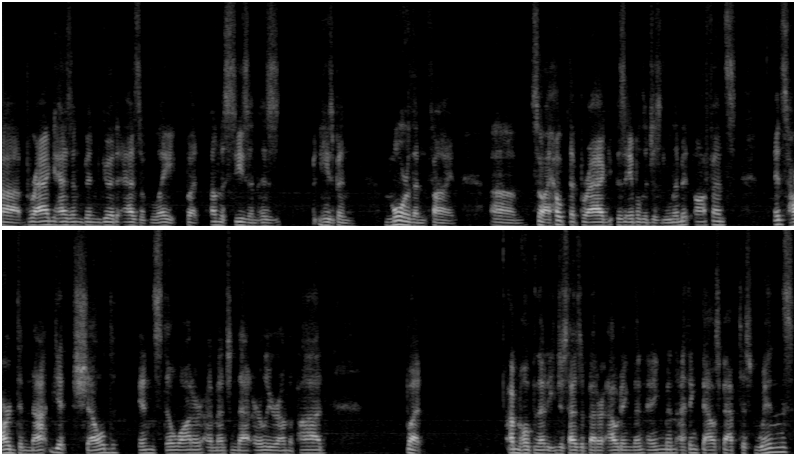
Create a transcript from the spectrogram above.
Uh, Bragg hasn't been good as of late, but on the season has he's been more than fine. Um, so I hope that Bragg is able to just limit offense. It's hard to not get shelled in Stillwater. I mentioned that earlier on the pod, but I'm hoping that he just has a better outing than Engman. I think Dallas Baptist wins,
